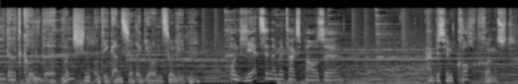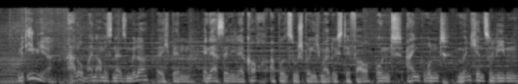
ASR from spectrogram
100 Gründe, München und die ganze Region zu lieben. Und jetzt in der Mittagspause ein bisschen Kochkunst. Mit ihm hier. Hallo, mein Name ist Nelson Müller. Ich bin in erster Linie Koch. Ab und zu springe ich mal durchs TV. Und ein Grund, München zu lieben,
